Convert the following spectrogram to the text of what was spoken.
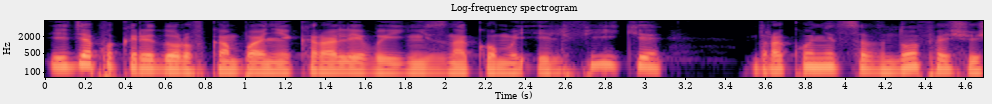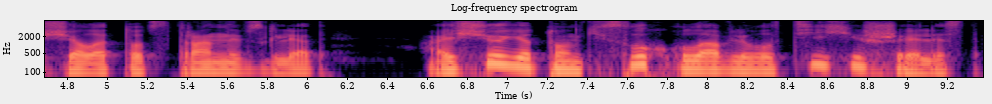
Идя по коридору в компании королевы и незнакомой эльфийки, драконица вновь ощущала тот странный взгляд. А еще ее тонкий слух улавливал тихий шелест,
